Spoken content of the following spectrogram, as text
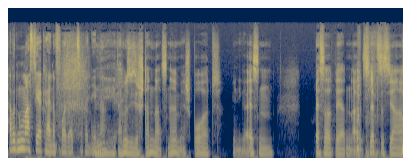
Aber du machst dir ja keine Vorsätze, René, ne? Nee, einfach so diese Standards, ne? Mehr Sport, weniger Essen, besser werden als letztes Jahr.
